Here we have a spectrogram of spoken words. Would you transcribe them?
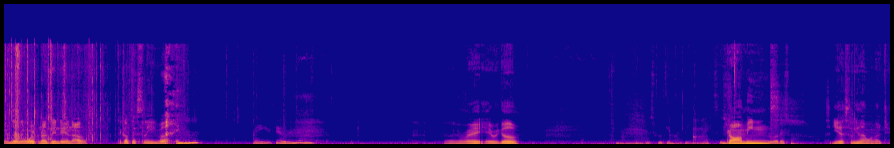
If it doesn't work for nothing, then I'll take out the sleeve. But hey, you never know. all right, here we go. This might be the next. issue. John Means. about this one? Yes, leave that one out too.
